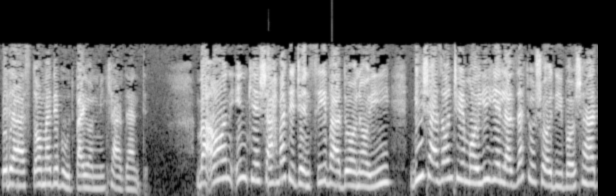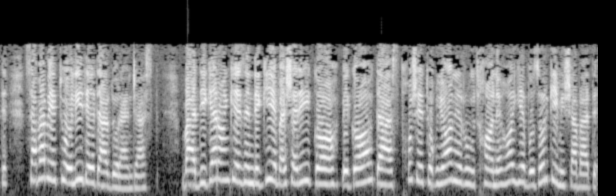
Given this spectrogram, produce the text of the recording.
به دست آمده بود بیان می کردند. و آن اینکه شهوت جنسی و دانایی بیش از آنچه مایه لذت و شادی باشد سبب تولید درد و است و دیگر آنکه زندگی بشری گاه به گاه دستخوش تقیان رودخانه های بزرگی می شود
